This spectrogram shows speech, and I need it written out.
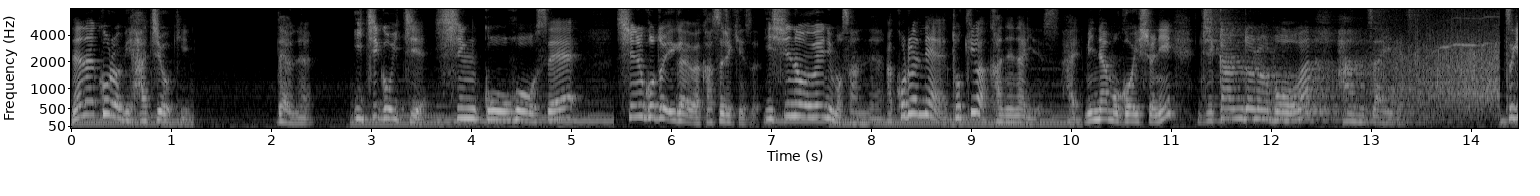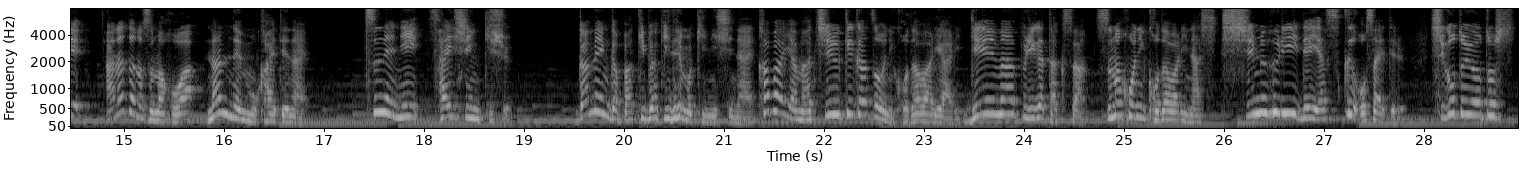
七転び八起き。だよね。一期一会、進行法制、死ぬこと以外はかすり傷。石の上にも3年。あ、これはね、時は金なりです。はい。みんなもご一緒に、時間泥棒は犯罪です。次。あなたのスマホは何年も変えてない。常に最新機種。画面がバキバキでも気にしない。カバーや待ち受け画像にこだわりあり。ゲームアプリがたくさん。スマホにこだわりなし。SIM フリーで安く抑えてる。仕事用とし、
